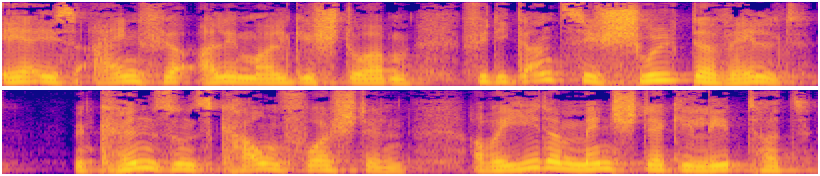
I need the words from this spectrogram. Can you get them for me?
Er ist ein für alle Mal gestorben, für die ganze Schuld der Welt. Wir können es uns kaum vorstellen. Aber jeder Mensch, der gelebt hat,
